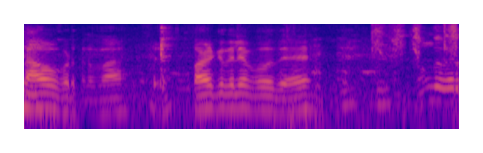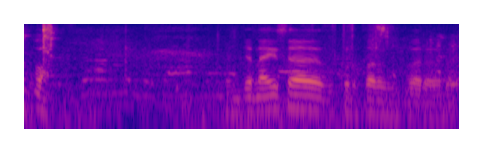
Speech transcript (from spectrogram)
ஞாபகப்படுத்தணுமா? பழக்கத்திலே போகுது. உங்க விருப்பம். கொஞ்சம் நைஸாக கொடுப்பாரு கொடுப்பாரு அவரு.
